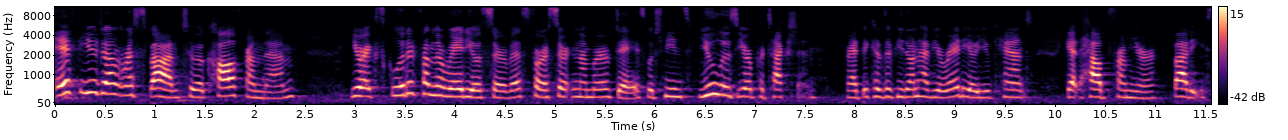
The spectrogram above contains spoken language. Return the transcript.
If you don't respond to a call from them, you're excluded from the radio service for a certain number of days, which means you lose your protection, right? Because if you don't have your radio, you can't get help from your buddies,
